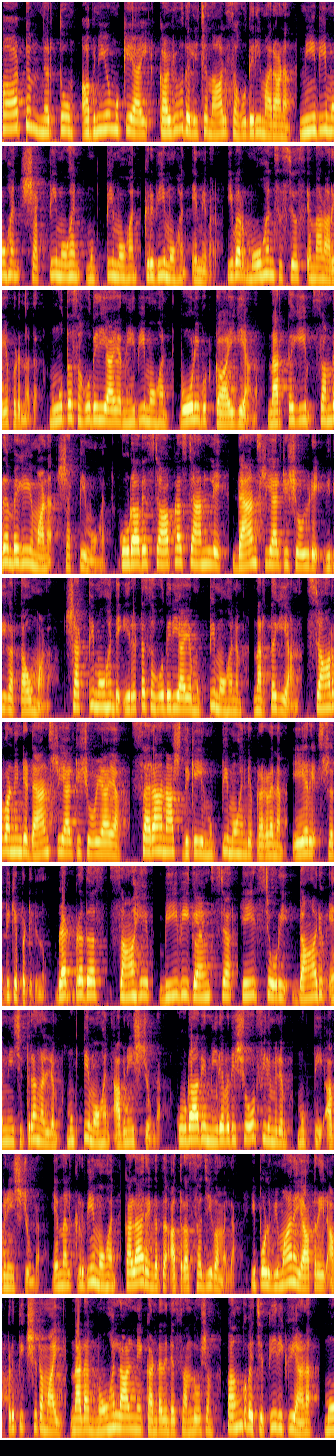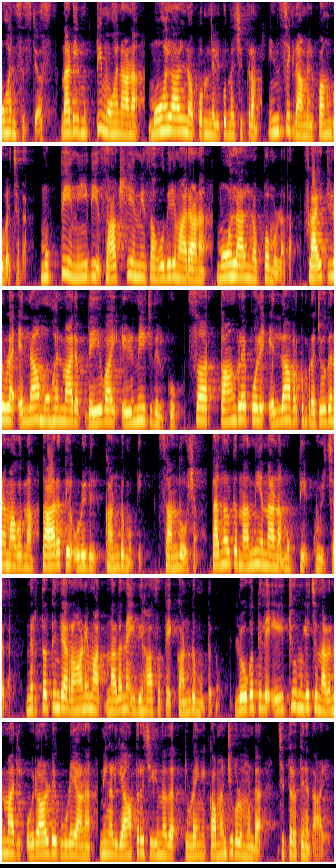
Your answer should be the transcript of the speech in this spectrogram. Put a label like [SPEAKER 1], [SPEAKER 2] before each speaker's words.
[SPEAKER 1] പാട്ടും നൃത്തവും അഭിനയവുമൊക്കെയായി കഴിവ് തെളിയിച്ച നാല് സഹോദരിമാരാണ് നീതി മോഹൻ ശക്തി മോഹൻ മുക്തി മോഹൻ കൃതി മോഹൻ എന്നിവർ. ഇവർ മോഹൻ സിസ്റ്റേഴ്സ് എന്നാണ് അറിയപ്പെടുന്നത്. മൂത്ത സഹോദരിയായ നീതി മോഹൻ ബോളിവുഡ് ഗായികയാണ്. നർത്തകിയും സംരംഭകയുമാണ് ശക്തി മോഹൻ കൂടാതെ സ്റ്റാർ പ്ലസ് ചാനലിലെ ഡാൻസ് റിയാലിറ്റി ഷോയുടെ വിധികർത്താവുമാണ്. ശക്തി മോഹന്റെ ഇരട്ട സഹോദരിയായ മുക്തി മോഹനും നർത്തകിയാണ്. സ്റ്റാർ വണ്ണിന്റെ ഡാൻസ് റിയാലിറ്റി ഷോയായ സരാനാഷ് ദിക്കയിൽ മുക്തി മോഹന്റെ പ്രകടനം ഏറെ ശ്രദ്ധിക്കപ്പെട്ടിരുന്നു. Blood Brothers Saheb Biwi Gangster Hate Story Daaru എന്നീ ചിത്രങ്ങളിലും മുക്തി മോഹൻ അഭിനയിച്ചിട്ടുണ്ട്. കൂടാതെ നിരവധി ഷോർട്ട് ഫിലിമിലും മുക്തി അഭിനയിച്ചിട്ടുണ്ട്. എന്നാൽ കൃതി മോഹൻ കലാരംഗത്ത് അത്ര സജീവമല്ല. ഇപ്പോൾ വിമാനയാത്രയിൽ അപ്രതീക്ഷിതമായി നടൻ മോഹൻലാലിനെ കണ്ടതിന്റെ സന്തോഷം പങ്കുവച്ചെത്തിയിരിക്കുകയാണ് മോഹൻ സിസ്റ്റേഴ്സ്. നടി മുക്തി മോഹനാണ് മോഹൻലാലിനൊപ്പം നിൽക്കുന്ന ചിത്രം ഇൻസ്റ്റഗ്രാമിൽ പങ്കുവച്ചത്. മുക്തി നീതി സാക്ഷി എന്നീ സഹോദരിമാരാണ് മോഹൻലാലിനൊപ്പമുള്ളത്. ഫ്ലൈറ്റിലുള്ള എല്ലാ മോഹന്മാരും ദയവായി എഴുന്നേറ്റ് നിൽക്കൂ. സാർ താങ്കളെപ്പോലെ എല്ലാവർക്കും പ്രചോദനമാകുന്ന താരത്തെ ഒടുവിൽ കണ്ടുമുട്ടി. സന്തോഷം. തങ്ങൾക്ക് നന്ദി എന്നാണ് മുക്തി കുറിച്ചത്. നൃത്തത്തിന്റെ റാണിമാർ നടന ഇതിഹാസത്തെ കണ്ടുമുട്ടുന്നു. ലോകത്തിലെ ഏറ്റവും മികച്ച നടന്മാരിൽ ഒരാളുടെ കൂടെയാണ് നിങ്ങൾ യാത്ര ചെയ്യുന്നത് തുടങ്ങിയ കമന്റുകളുമുണ്ട് ചിത്രത്തിന് താഴെ.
